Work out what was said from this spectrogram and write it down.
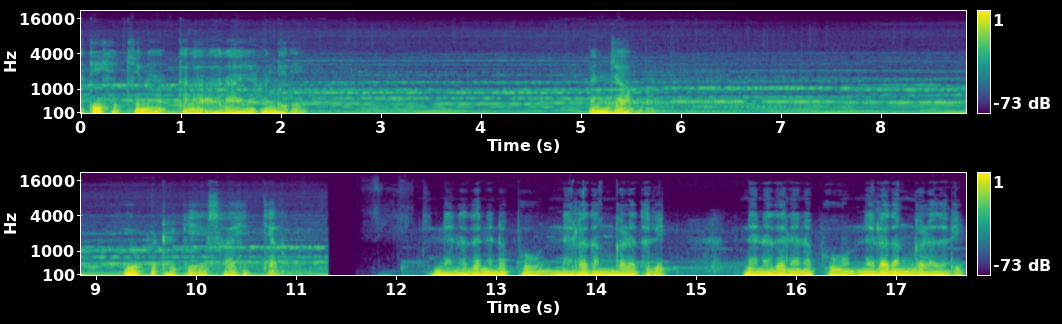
ಅತಿ ಹೆಚ್ಚಿನ ತಲಾ ಆದಾಯ ಹೊಂದಿದೆ? ಪಂಜಾಬ್. ಯು ಪತ್ರಿಕೆ ಸಾಹಿತ್ಯ. ನೆನದ ನೆನಪು ನೆಲದಂಗಳದಲ್ಲಿ. ನೆನದ ನೆನಪು ನೆಲದಂಗಳದಲ್ಲಿ,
